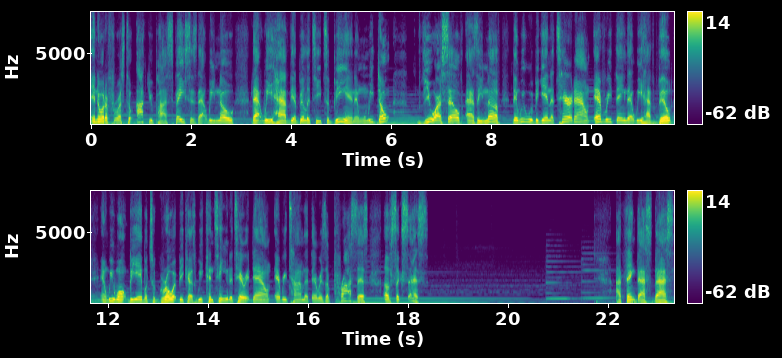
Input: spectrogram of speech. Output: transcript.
in order for us to occupy spaces that we know that we have the ability to be in. And when we don't view ourselves as enough, then we will begin to tear down everything that we have built and we won't be able to grow it because we continue to tear it down every time that there is a process of success. I think that's that's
